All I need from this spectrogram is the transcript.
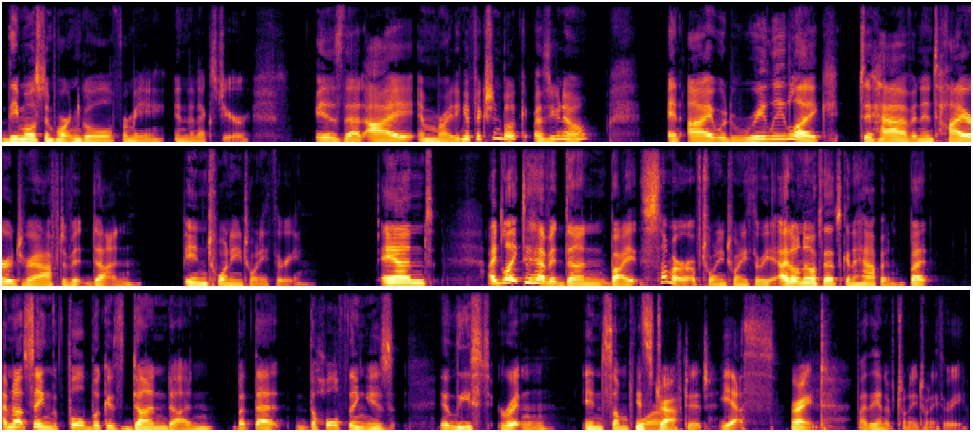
the most important goal for me in the next year is that I am writing a fiction book, as you know, and I would really like to have an entire draft of it done in 2023. And I'd like to have it done by summer of 2023. I don't know if that's going to happen, but I'm not saying the full book is done done, but that the whole thing is at least written in some form. It's drafted. Yes, Right. by the end of 2023.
